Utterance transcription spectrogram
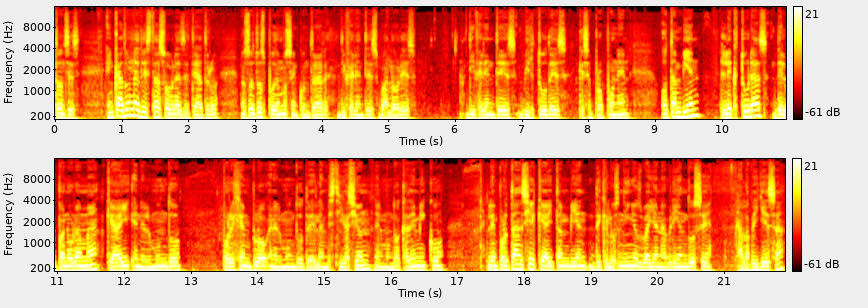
Entonces, en cada una de estas obras de teatro nosotros podemos encontrar diferentes valores, diferentes virtudes que se proponen o también lecturas del panorama que hay en el mundo, por ejemplo, en el mundo de la investigación, en el mundo académico, la importancia que hay también de que los niños vayan abriéndose a la belleza,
